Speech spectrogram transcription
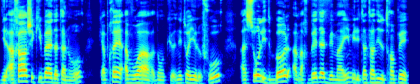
dit achar shekibed atanour, qu'après avoir donc nettoyé le four, asur litbol amarbedet bemaim, il est interdit de tremper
